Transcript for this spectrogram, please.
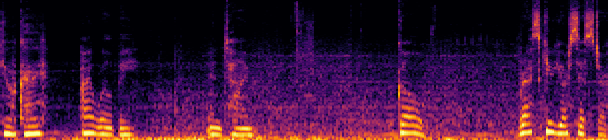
You okay? I will be. In time. Go. Rescue your sister.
